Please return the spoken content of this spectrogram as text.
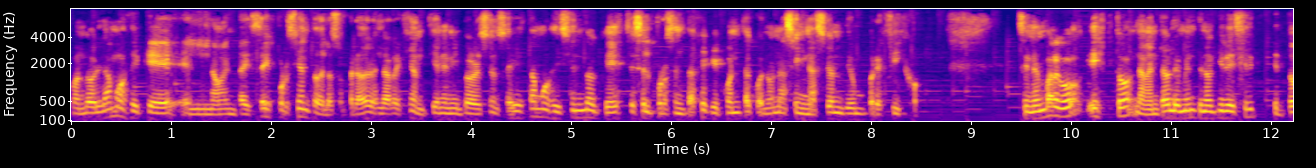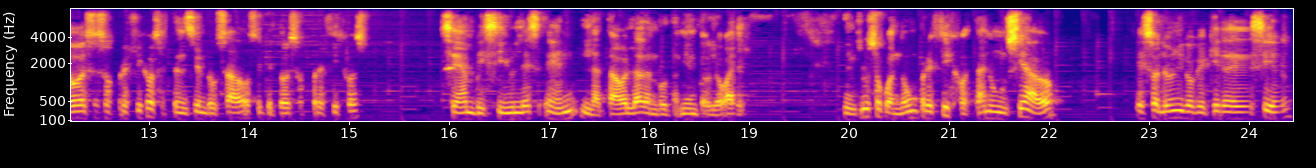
cuando hablamos de que el 96% de los operadores de la región tienen hiperversión 6, estamos diciendo que este es el porcentaje que cuenta con una asignación de un prefijo. Sin embargo, esto lamentablemente no quiere decir que todos esos prefijos estén siendo usados y que todos esos prefijos sean visibles en la tabla de enrutamiento global. Incluso cuando un prefijo está anunciado, eso lo único que quiere decir,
